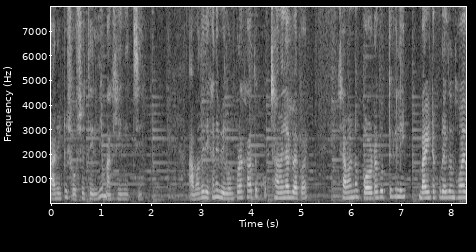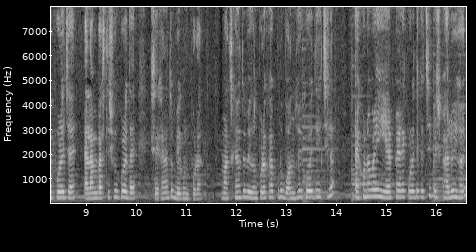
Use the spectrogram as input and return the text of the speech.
আর একটু সর্ষের তেল দিয়ে মাখিয়ে নিচ্ছি। আমাদের এখানে বেগুন পোড়া খাওয়া তো খুব ঝামেলার ব্যাপার। সামান্য পরোটা করতে গেলেই বাড়িটা পুরো একদম ধোঁয়ায় ভরে যায়, অ্যালার্ম বাজতে শুরু করে দেয়। সেখানে তো বেগুন পোড়া। মাঝখানে তো বেগুন পোড়া খাওয়া পুরো বন্ধই করে দিয়েছিলাম। এখন আবার এই এয়ার ফ্রায়ারে করে দেখেছি, বেশ ভালোই হয়।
